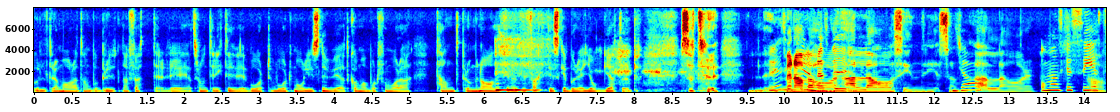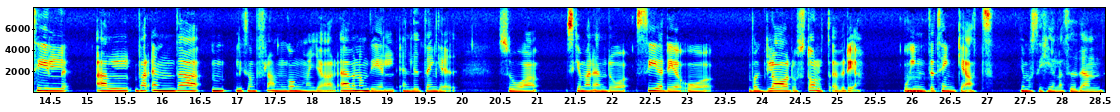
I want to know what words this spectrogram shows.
ultramaraton på brutna fötter. Det, jag tror inte riktigt vårt, vårt mål just nu är att komma bort från våra tantpromenader till att vi faktiskt ska börja jogga typ. Så att, men alla har, vi... alla har sin resa. Ja. Alla har... Och man ska se ja. till all, varenda mm, liksom, framgång man gör, även om det är en liten grej, så ska man ändå se det och vara glad och stolt över det. Och mm. inte tänka att jag måste hela tiden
